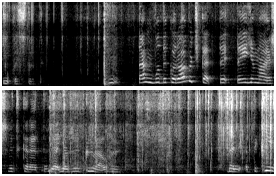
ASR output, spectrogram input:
І ось тут. Там буде коробочка, ти, ти її маєш відкрити. Я, я вже відкривала. Далі такі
